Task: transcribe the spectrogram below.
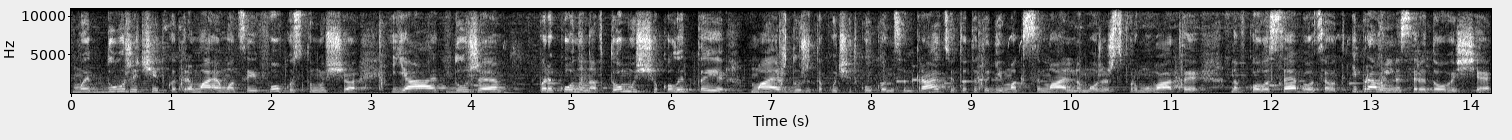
Ми дуже чітко тримаємо цей фокус, тому що я дуже переконана в тому, що коли ти маєш дуже таку чітку концентрацію, то ти тоді максимально можеш сформувати навколо себе оце от і правильне середовище,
